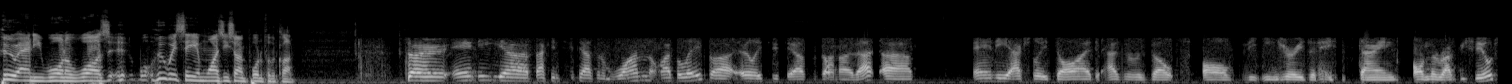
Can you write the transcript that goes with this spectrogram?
who Andy Warner was, who is he and why is he so important for the club? So Andy, uh, back in 2001, I believe, uh, early 2000s, I know that. Um, Andy actually died as a result of the injuries that he sustained on the rugby field.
